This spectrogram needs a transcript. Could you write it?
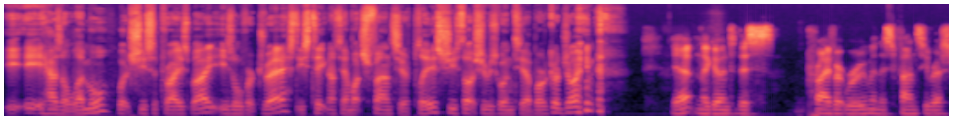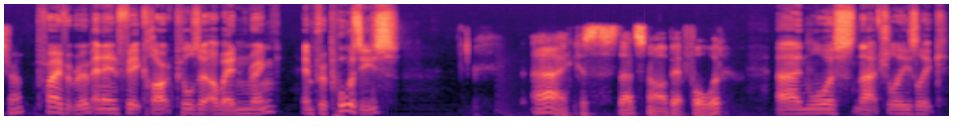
He, he has a limo, which she's surprised by. He's overdressed. He's taking her to a much fancier place. She thought she was going to a burger joint, Yeah, and they go into this private room in this fancy restaurant. private room, and then Fake Clark pulls out a wedding ring and proposes. Aye, because that's not a bit forward. And Lois naturally is like,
